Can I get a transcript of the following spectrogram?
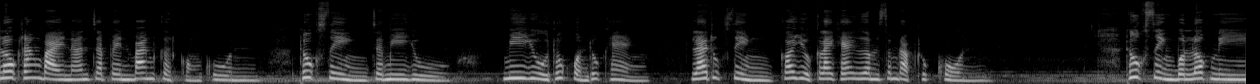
โลกทั้งใบนั้นจะเป็นบ้านเกิดของคุณ ทุกสิ่งจะมีอยู่ มีอยู่ทุกคนทุกแห่ง และทุกสิ่งก็อยู่ใกล้แค่เอื้อมสำหรับทุกคน ทุกสิ่งบนโลกนี้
